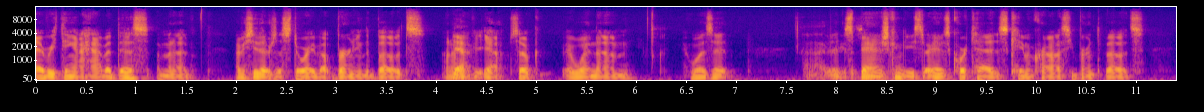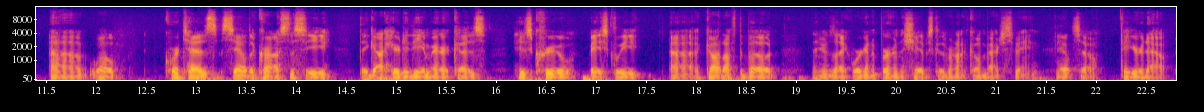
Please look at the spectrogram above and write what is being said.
everything I have at this. I'm going to obviously there's a story about burning the boats. I don't Yeah. know if you, yeah. So when um who was it Forget his Spanish conquistador. It was Cortez came across. He burnt the boats. Uh, well, Cortez sailed across the sea. They got here to the Americas. His crew basically uh, got off the boat, and he was like, "We're going to burn the ships because we're not going back to Spain." Yep. So figure it out.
